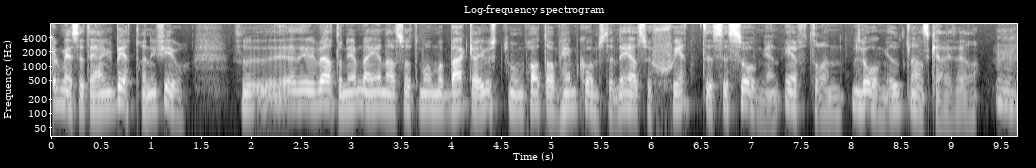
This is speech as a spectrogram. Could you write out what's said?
Målmässigt är han ju bättre än i fjol. Så eh, det är värt att nämna igen alltså att om man backar just om man pratar om hemkomsten, det är alltså sjätte säsongen efter en lång utlandskarriär. Mm.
